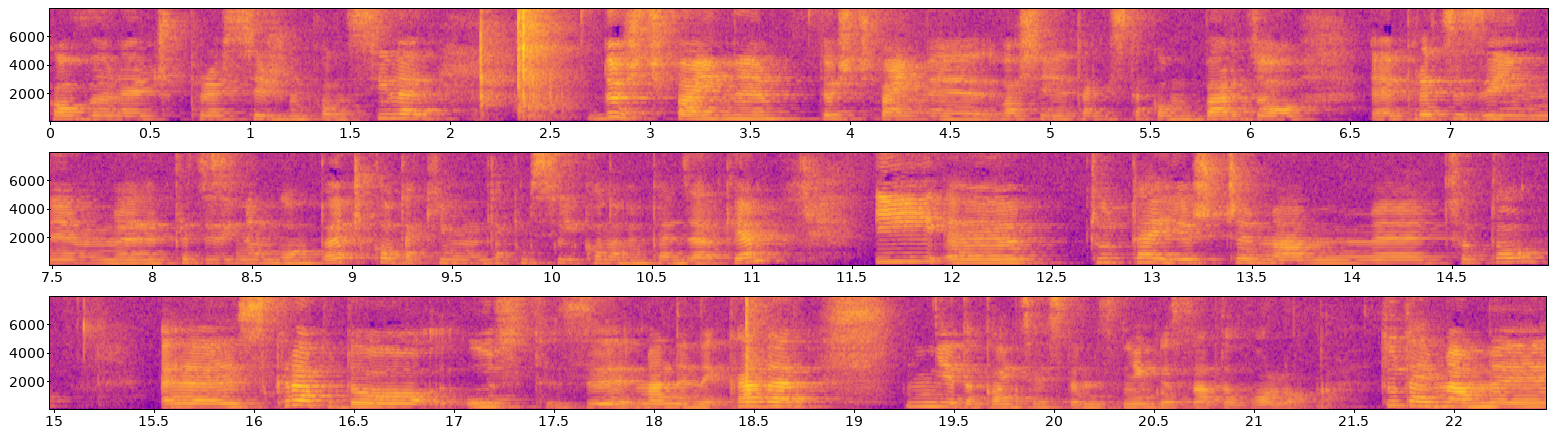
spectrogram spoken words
Coverage Precision Concealer. Dość fajny, dość fajny, właśnie tak, z taką bardzo e, precyzyjnym, e, precyzyjną gąbeczką, takim, takim silikonowym pędzelkiem. I e, tutaj jeszcze mamy, co to? Skrab do ust z Manyny Kadar. Nie do końca jestem z niego zadowolona. Tutaj mamy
